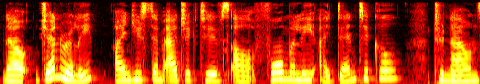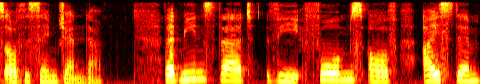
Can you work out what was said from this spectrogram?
now, generally, I stem adjectives are formally identical to nouns of the same gender. That means that the forms of I stem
